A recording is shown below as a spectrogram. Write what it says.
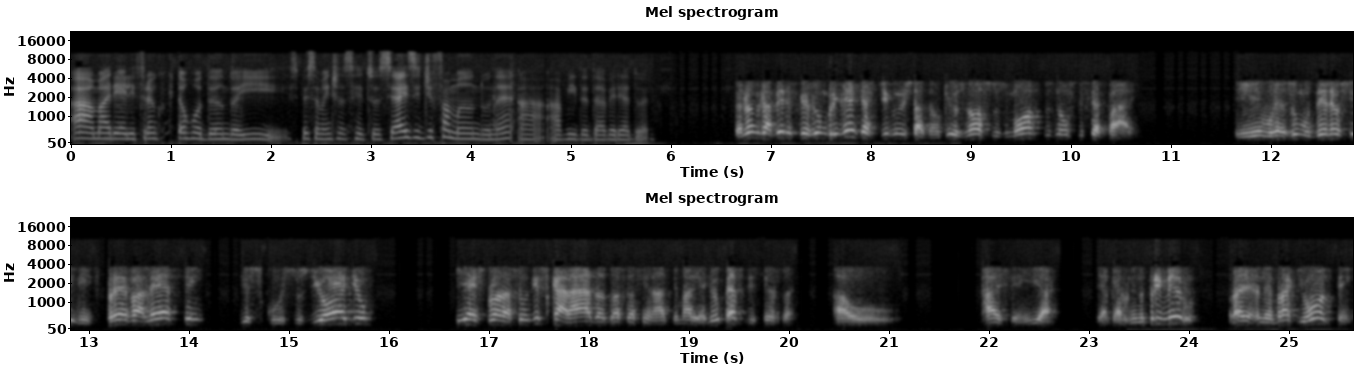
a Marielle Franco que estão rodando aí, especialmente nas redes sociais e difamando né, a, a vida da vereadora. Fernando Gabeira escreveu um brilhante artigo no Estadão, que os nossos mortos não se separem. E o resumo dele é o seguinte: prevalecem discursos de ódio e a exploração descarada do assassinato de Marielle. Eu peço licença ao Heisen e a, e Carolina. Primeiro, para lembrar que ontem,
